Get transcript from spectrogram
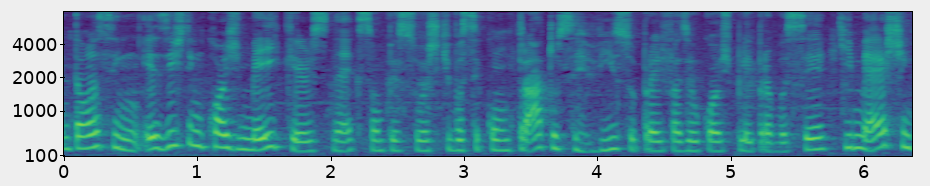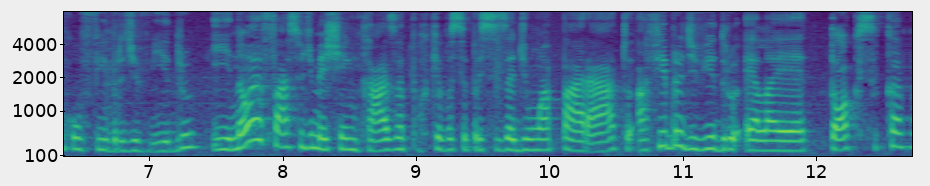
Então, assim, existem cosmakers, né, que são pessoas que você contrata o serviço para ele fazer o cosplay para você, que mexem com fibra de vidro. E não é fácil de mexer em casa porque você precisa de um aparato. A fibra de vidro, ela é tóxica,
